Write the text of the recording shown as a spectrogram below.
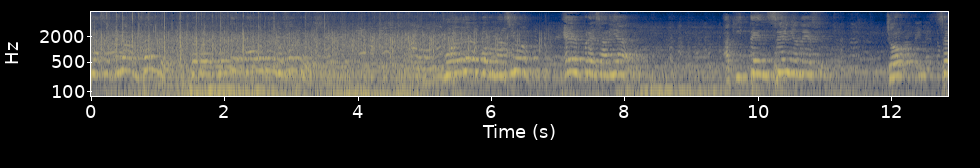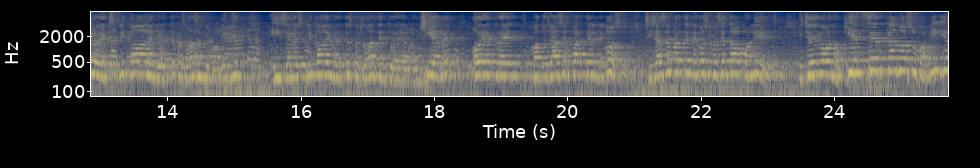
y a seguir avanzando. Pero depende de cada uno de nosotros. Modelo de formación empresarial. Aquí te enseñan eso. Yo se lo he explicado a diferentes personas en mi familia y se lo he explicado a diferentes personas dentro de algún cierre o dentro de cuando ya hacen parte del negocio. Si ya hacen parte del negocio, me he sentado con líderes y yo digo, bueno, ¿quién cercano a su familia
